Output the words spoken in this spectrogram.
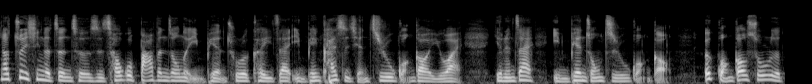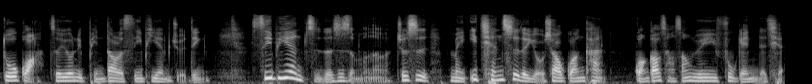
那最新的政策是，超过八分钟的影片，除了可以在影片开始前植入广告以外，也能在影片中植入广告。而广告收入的多寡，则由你频道的 CPM 决定。CPM 指的是什么呢？就是每一千次的有效观看。广告厂商愿意付给你的钱，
